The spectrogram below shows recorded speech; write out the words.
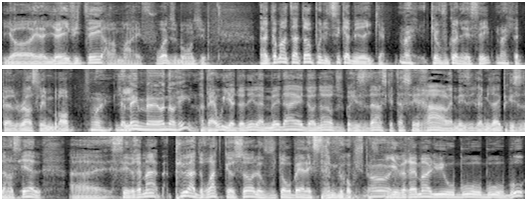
Il a, il a invité, ah ma foi du bon Dieu, un commentateur politique américain que vous connaissez, qui s'appelle Ross Limbaugh. Ouais. Il a même euh, honoré. Ah ben oui, il a donné la médaille d'honneur du président, ce qui est assez rare, la, médaille présidentielle. Euh, c'est vraiment plus à droite que ça, là, vous tombez à l'extrême gauche. Il est vraiment lui au bout, au bout, au bout.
